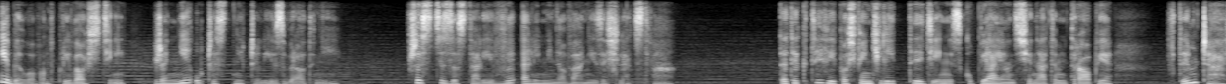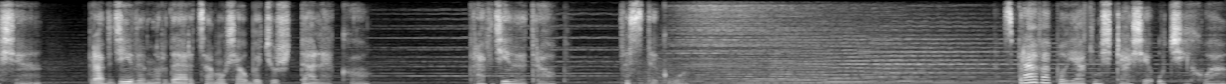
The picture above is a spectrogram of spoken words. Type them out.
Nie było wątpliwości, że nie uczestniczyli w zbrodni. Wszyscy zostali wyeliminowani ze śledztwa. Detektywi poświęcili tydzień skupiając się na tym tropie. W tym czasie prawdziwy morderca musiał być już daleko. Prawdziwy trop wystygł. Sprawa po jakimś czasie ucichła.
